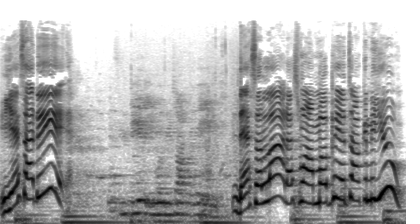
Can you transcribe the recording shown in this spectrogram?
Yes, I did. You did you talking to me. That's a lie. That's why I'm up here talking to you.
